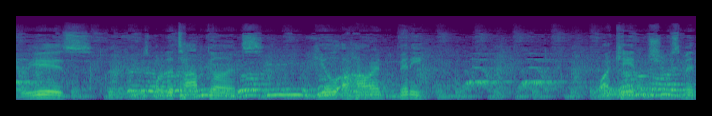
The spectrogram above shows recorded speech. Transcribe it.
There he is. He was one of the top guns. Gil Aharon Benny. Joaquin Schusman.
